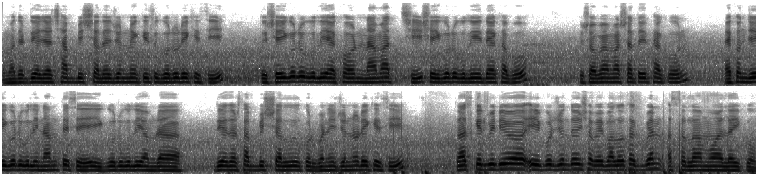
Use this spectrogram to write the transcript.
আমাদের দুই হাজার ছাব্বিশ সালের জন্য কিছু গরু রেখেছি। তো সেই গরুগুলি এখন নামাচ্ছি, সেই গরুগুলি দেখাবো। তো সবাই আমার সাথেই থাকুন। এখন যেই গরুগুলি নামতেছে, এই গরুগুলি আমরা দু হাজার ছাব্বিশ সাল কোরবানির জন্য রেখেছি। তো আজকের ভিডিও এই পর্যন্তই। সবাই ভালো থাকবেন। আসসালামু আলাইকুম।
